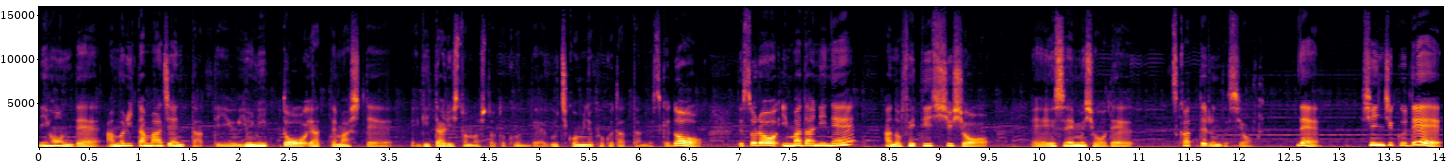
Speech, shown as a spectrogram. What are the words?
日本でアムリタ・マジェンタっていうユニットをやってましてギタリストの人と組んで打ち込みの曲だったんですけどでそれをいまだにねあのフェティッシュ賞、えー SM 賞で使ってるんですよ。で新宿で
